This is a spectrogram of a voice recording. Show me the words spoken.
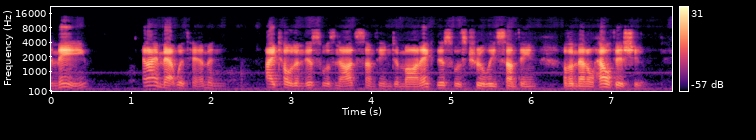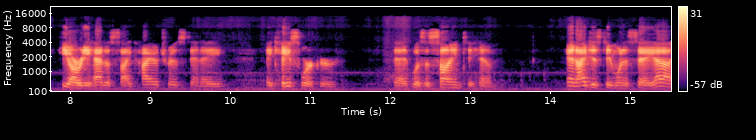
to me, and I met with him, and I told him this was not something demonic. This was truly something of a mental health issue. He already had a psychiatrist and a, a caseworker that was assigned to him. And I just didn't want to say, ah,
